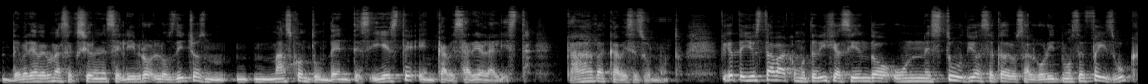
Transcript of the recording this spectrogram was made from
debería haber una sección en ese libro, los dichos más contundentes, y este encabezaría la lista. Cada cabeza es un mundo. Fíjate, yo estaba, como te dije, haciendo un estudio acerca de los algoritmos de Facebook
